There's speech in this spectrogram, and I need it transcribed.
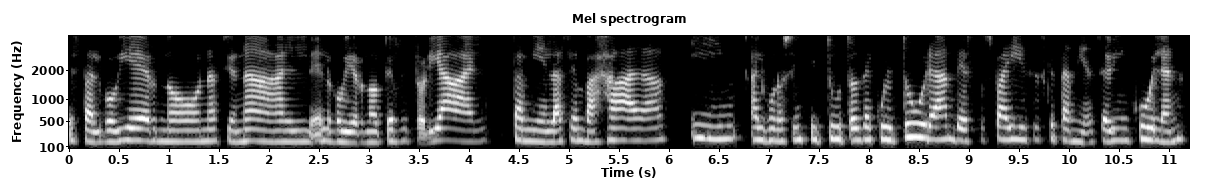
está el gobierno nacional, el gobierno territorial, también las embajadas y algunos institutos de cultura de estos países que también se vinculan,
